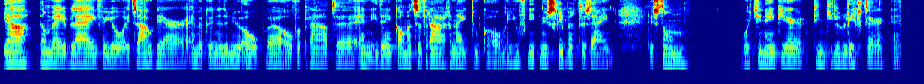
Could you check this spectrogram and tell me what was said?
Ja, dan ben je blij van joh, it's out there. En we kunnen er nu open over praten. En iedereen kan met zijn vragen naar je toe komen. Je hoeft niet meer schimmig te zijn. Dus dan word je in één keer 10 kilo lichter en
